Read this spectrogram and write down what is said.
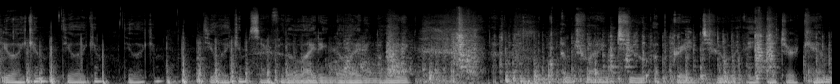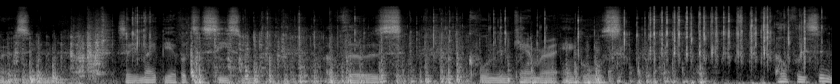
Do you like him? Do you like him? Do you like him? Do you like him? Sorry for the lighting, the lighting, the lighting. I'm trying to upgrade to a better camera soon. So you might be able to see some of those cool new camera angles hopefully soon.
